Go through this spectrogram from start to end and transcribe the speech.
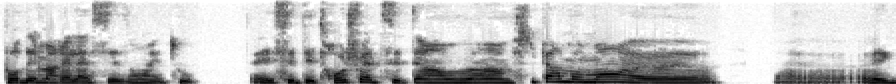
pour démarrer la saison et tout. Et c'était trop chouette. C'était un, un, super moment. Euh, avec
